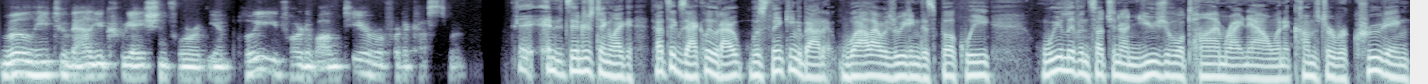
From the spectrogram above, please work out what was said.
will lead to value creation for the employee, for the volunteer, or for the customer. And it's interesting, like that's exactly what I was thinking about it while I was reading this book. We we live in such an unusual time right now when it comes to recruiting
